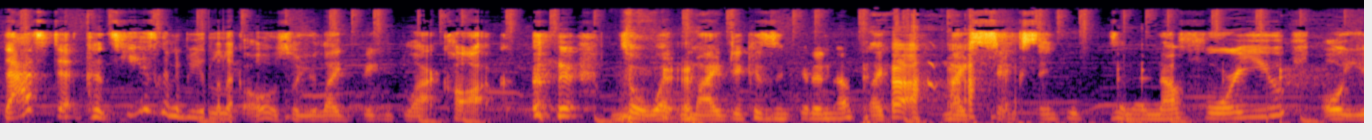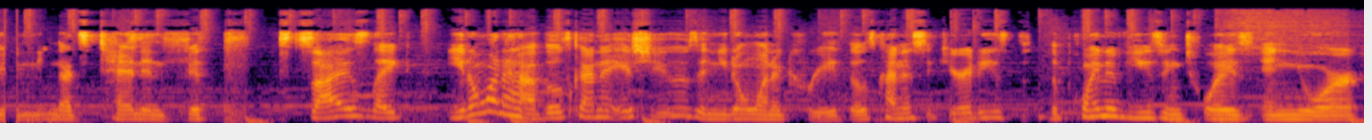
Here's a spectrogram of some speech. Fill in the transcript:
that's because he's going to be like, oh, so you like big black cock. so what, my dick isn't good enough? Like my six inches isn't enough for you? Oh, you mean that's 10 and fifth size? Like you don't want to have those kind of issues and you don't want to create those kind of securities. The point of using toys in your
